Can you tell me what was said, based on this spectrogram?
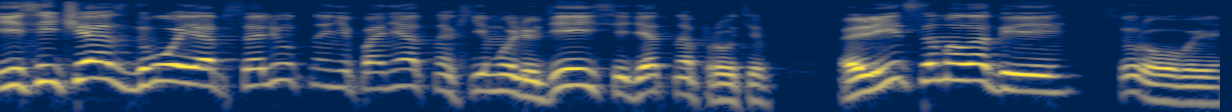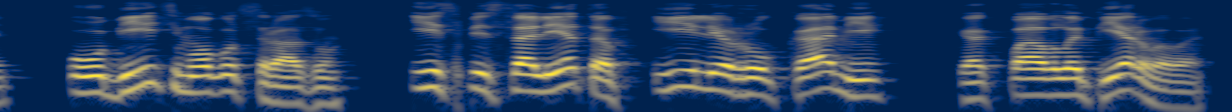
И сейчас двое абсолютно непонятных ему людей сидят напротив. Лица молодые, суровые. Убить могут сразу. Из пистолетов или руками, как Павла Первого.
